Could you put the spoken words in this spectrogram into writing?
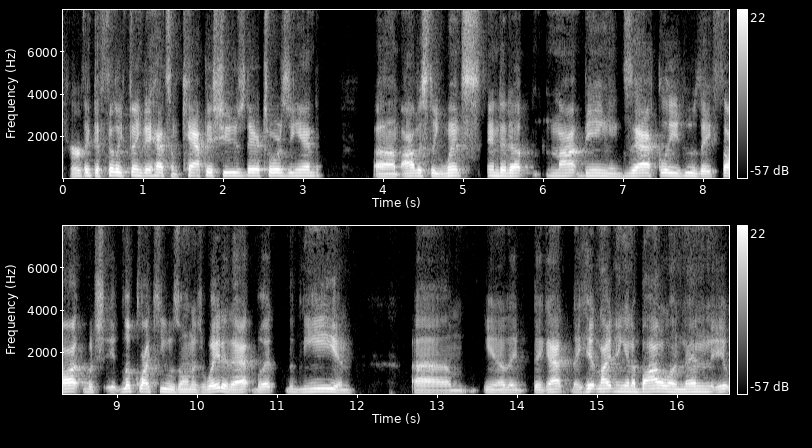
Sure. I think the Philly thing, they had some cap issues there towards the end. Um, obviously, Wentz ended up not being exactly who they thought, which it looked like he was on his way to that, but the knee and um, you know they they got they hit lightning in a bottle, and then it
